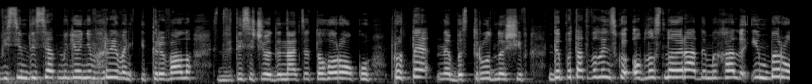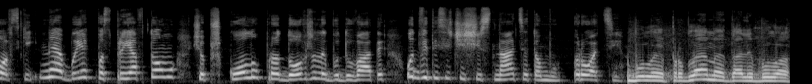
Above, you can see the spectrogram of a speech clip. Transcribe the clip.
80 мільйонів гривень і тривало з 2011 року. Проте не без труднощів. Депутат Волинської обласної ради Михайло Імберовський неабияк посприяв тому, щоб школу продовжили будувати у 2016 році. Були проблеми, далі була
